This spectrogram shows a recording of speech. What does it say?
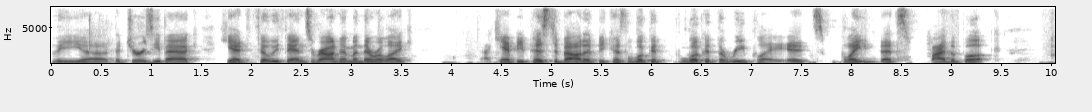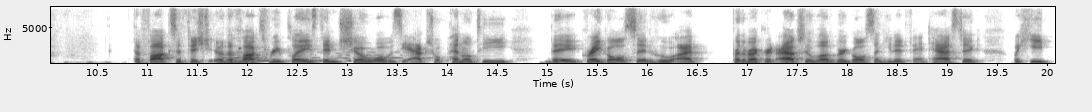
the uh, the jersey back. He had Philly fans around him, and they were like, "I can't be pissed about it because look at look at the replay. It's blatant. That's by the book." The Fox official, the Fox replays didn't show what was the actual penalty. The Greg Olsen, who I for the record, I absolutely love Greg Olsen. He did fantastic, but he,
